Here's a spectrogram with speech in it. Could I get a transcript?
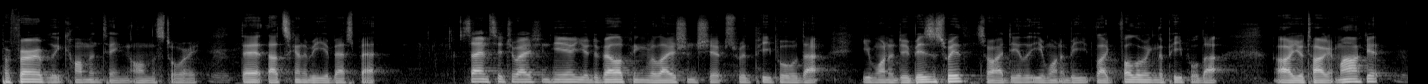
preferably commenting on the story. Mm. That That's going to be your best bet. Same situation here. You're developing relationships with people that you want to do business with. So ideally, you want to be like following the people that are your target market mm.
